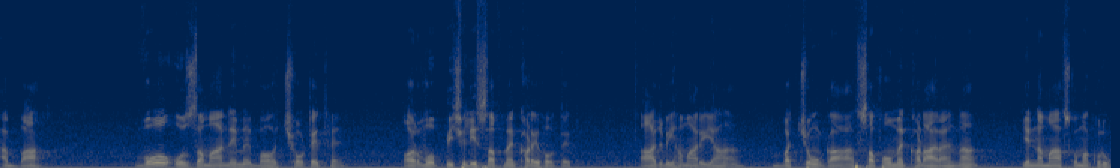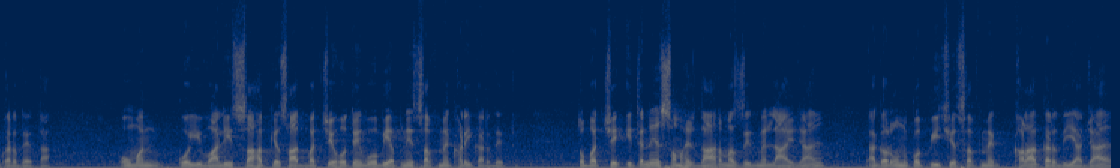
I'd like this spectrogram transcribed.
عباس، وہ اس زمانے میں بہت چھوٹے تھے اور وہ پچھلی صف میں کھڑے ہوتے تھے۔ آج بھی ہمارے یہاں بچوں کا صفوں میں کھڑا رہنا یہ نماز کو مکرو کر دیتا۔ عموماً کوئی والد صاحب کے ساتھ بچے ہوتے ہیں وہ بھی اپنی صف میں کھڑی کر دیتے۔ تو بچے اتنے سمجھدار مسجد میں لائے جائیں، اگر ان کو پیچھے صف میں کھڑا کر دیا جائے،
